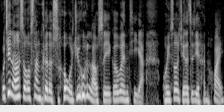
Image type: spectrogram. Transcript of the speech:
我记得那时候上课的时候，我就问老师一个问题呀，我有时候觉得自己很坏。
